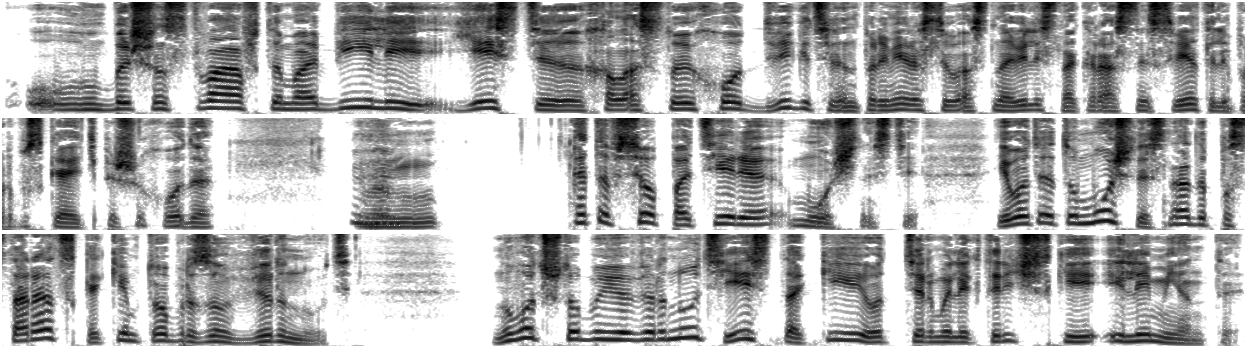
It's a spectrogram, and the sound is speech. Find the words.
У большинства автомобилей есть э, холостой ход двигателя, например, если вы остановились на красный свет или пропускаете пешехода. Угу. Это все потеря мощности. И вот эту мощность надо постараться каким-то образом вернуть. Ну вот, чтобы ее вернуть, есть такие вот термоэлектрические элементы.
